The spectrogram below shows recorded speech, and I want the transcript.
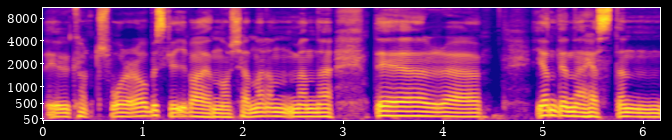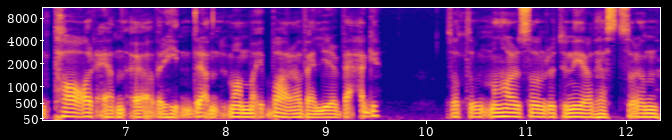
det är ju svårare att beskriva än att känna den men eh, det är eh, egentligen när hästen tar en över hindren, man bara väljer väg. Så att man har en sån rutinerad häst så den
